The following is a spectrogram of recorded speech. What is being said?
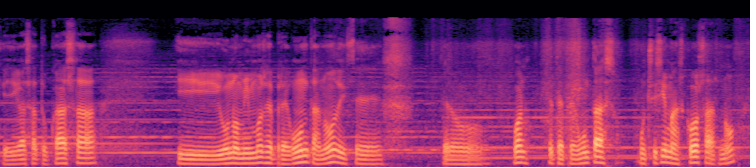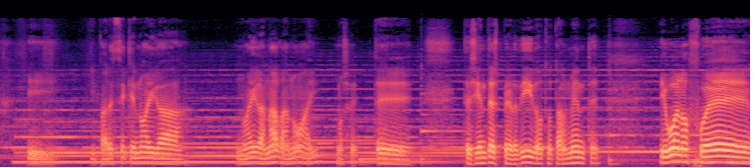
que, llegas a tu casa y uno mismo se pregunta, ¿no? Dice, pero bueno, que te preguntas muchísimas cosas, ¿no? Y, parece que no haya, no haya nada, ¿no? Ahí, no sé, te, te sientes perdido totalmente. Y bueno, fue,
